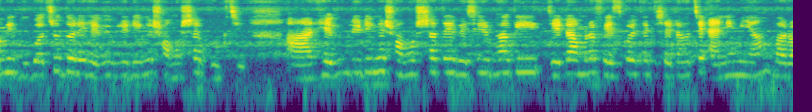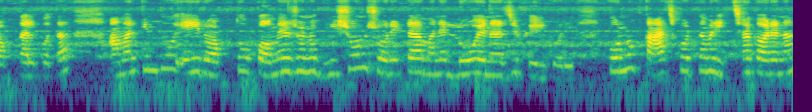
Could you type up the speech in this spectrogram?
আমি দু বছর ধরে হেভি ব্লিডিংয়ের সমস্যায় ভুগছি। আর হেভি ব্লিডিংয়ের সমস্যাতে বেশিরভাগই যেটা আমরা ফেস করে থাকি, সেটা হচ্ছে অ্যানিমিয়া বা রক্তাল্পতা। আমার কিন্তু এই রক্ত কমের জন্য ভীষণ শরীরটা মানে লো এনার্জি ফিল করি। কোনো কাজ করতে আমার ইচ্ছা করে না।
